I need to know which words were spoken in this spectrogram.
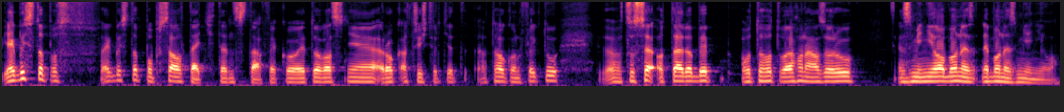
jak bys, to, jak bys to popsal teď, ten stav? Jako je to vlastně rok a tři čtvrtě toho konfliktu. Eh, co se od té doby, od toho tvého názoru změnilo nebo, ne, nebo nezměnilo?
